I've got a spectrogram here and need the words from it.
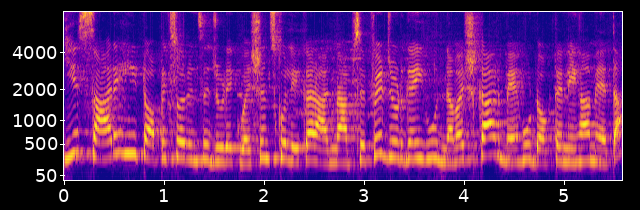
ये सारे ही टॉपिक्स और इनसे जुड़े क्वेश्चंस को लेकर आज मैं आपसे फिर जुड़ गई हूँ। नमस्कार, मैं हूँ डॉक्टर नेहा मेहता।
